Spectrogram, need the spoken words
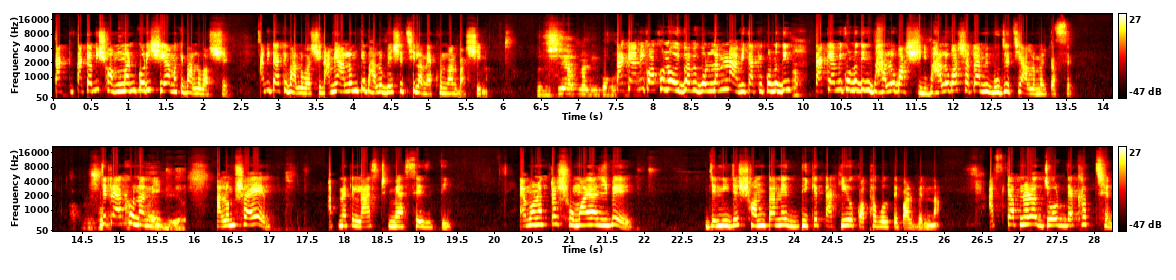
তাকে- তাকে আমি সম্মান করি সে আমাকে ভালোবাসে। আমি তাকে ভালোবাসি না। আমি আলমকে ভালোবেসেছিলাম এখন আর বাসি না। তাকে আমি কখনো ওইভাবে বললাম না আমি তাকে কোনোদিন তাকে আমি কোনোদিন ভালোবাসিনি। ভালোবাসাটা আমি বুঝেছি আলমের কাছে। যেটা এখন আর নেই। আলম সাহেব আপনাকে লাস্ট মেসেজ দিই। এমন একটা সময় আসবে যে নিজের সন্তানের দিকে তাকিয়েও কথা বলতে পারবেন না। আজকে আপনারা জোর দেখাচ্ছেন।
